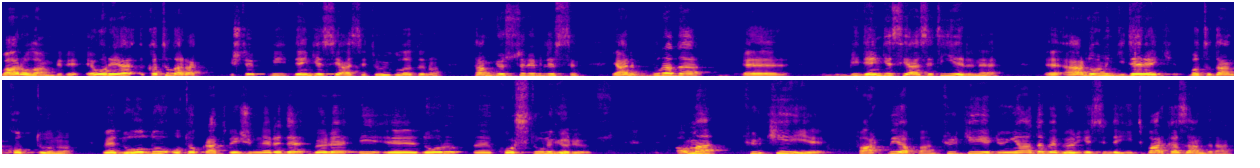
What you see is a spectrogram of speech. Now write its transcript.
var olan biri. E oraya katılarak işte bir denge siyaseti uyguladığını tam gösterebilirsin. Yani burada e, bir denge siyaseti yerine e, Erdoğan'ın giderek batıdan koptuğunu ve doğduğu otokrat rejimlere de böyle bir e, doğru e, koştuğunu görüyoruz. Ama Türkiye'yi farklı yapan, Türkiye'ye dünyada ve bölgesinde itibar kazandıran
